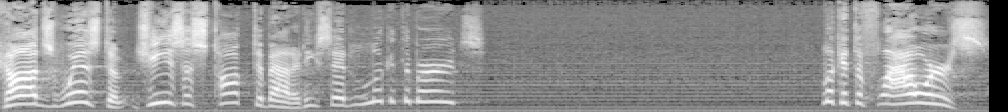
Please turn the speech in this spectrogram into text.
God's wisdom. Jesus talked about it. He said, Look at the birds, look at the flowers.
